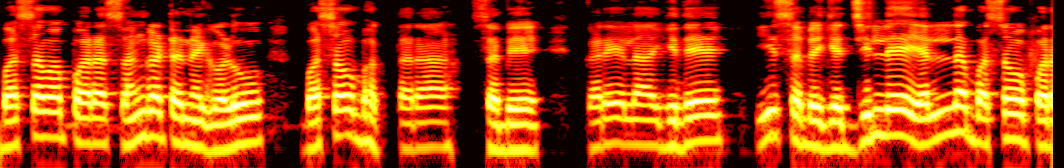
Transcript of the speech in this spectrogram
ಬಸವ ಪರ ಸಂಘಟನೆಗಳು ಬಸವ ಭಕ್ತರ ಸಭೆ ಕರೆಯಲಾಗಿದೆ. ಈ ಸಭೆಗೆ ಜಿಲ್ಲೆಯ ಎಲ್ಲ ಬಸವಪರ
